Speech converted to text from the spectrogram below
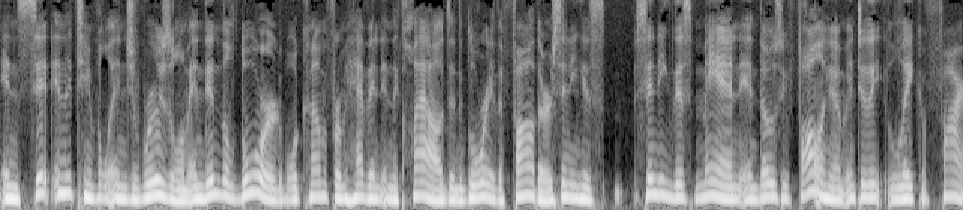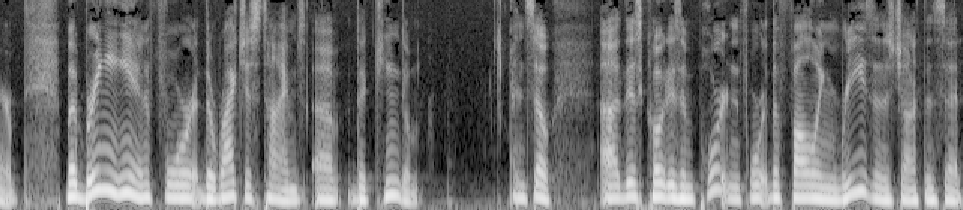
and sit in the temple in Jerusalem. And then the Lord will come from heaven in the clouds in the glory of the Father, sending, his, sending this man and those who follow him into the lake of fire, but bringing in for the righteous times of the kingdom. And so, uh, this quote is important for the following reasons, Jonathan said.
